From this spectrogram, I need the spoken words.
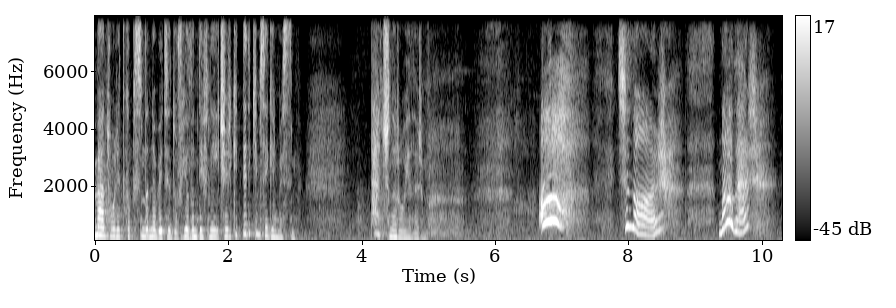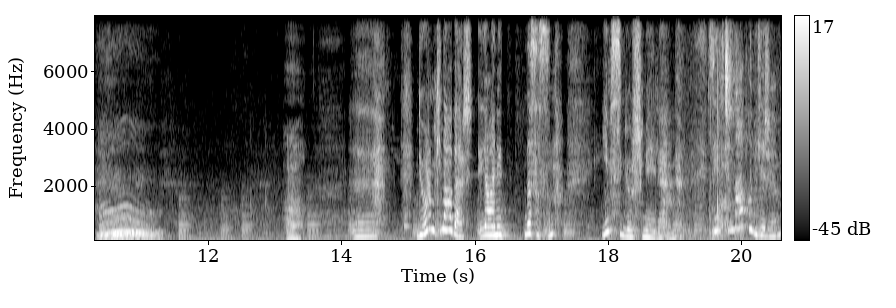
Hemen tuvalet kapısında nöbete dur. Yalın Defne'yi içeri kilitledi kimse girmesin. Ben Çınar'ı oyalarım. Ah! Çınar! Ne haber? Ha? Ee, diyorum ki ne haber? Yani nasılsın? İyi misin görüşmeyeli? Senin için ne yapabilirim?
